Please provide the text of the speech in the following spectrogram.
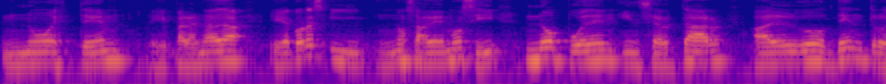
no estén eh, para nada acordes y no sabemos si no pueden insertar algo dentro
